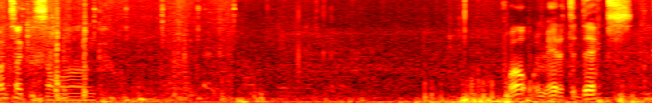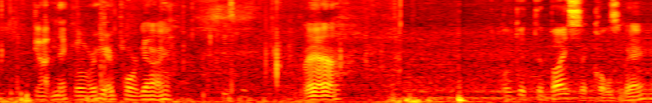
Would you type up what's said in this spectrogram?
What took you so long? Well, we made it to Dick's. Got Nick over here, poor guy. Yeah. Look at the bicycles, Nick.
